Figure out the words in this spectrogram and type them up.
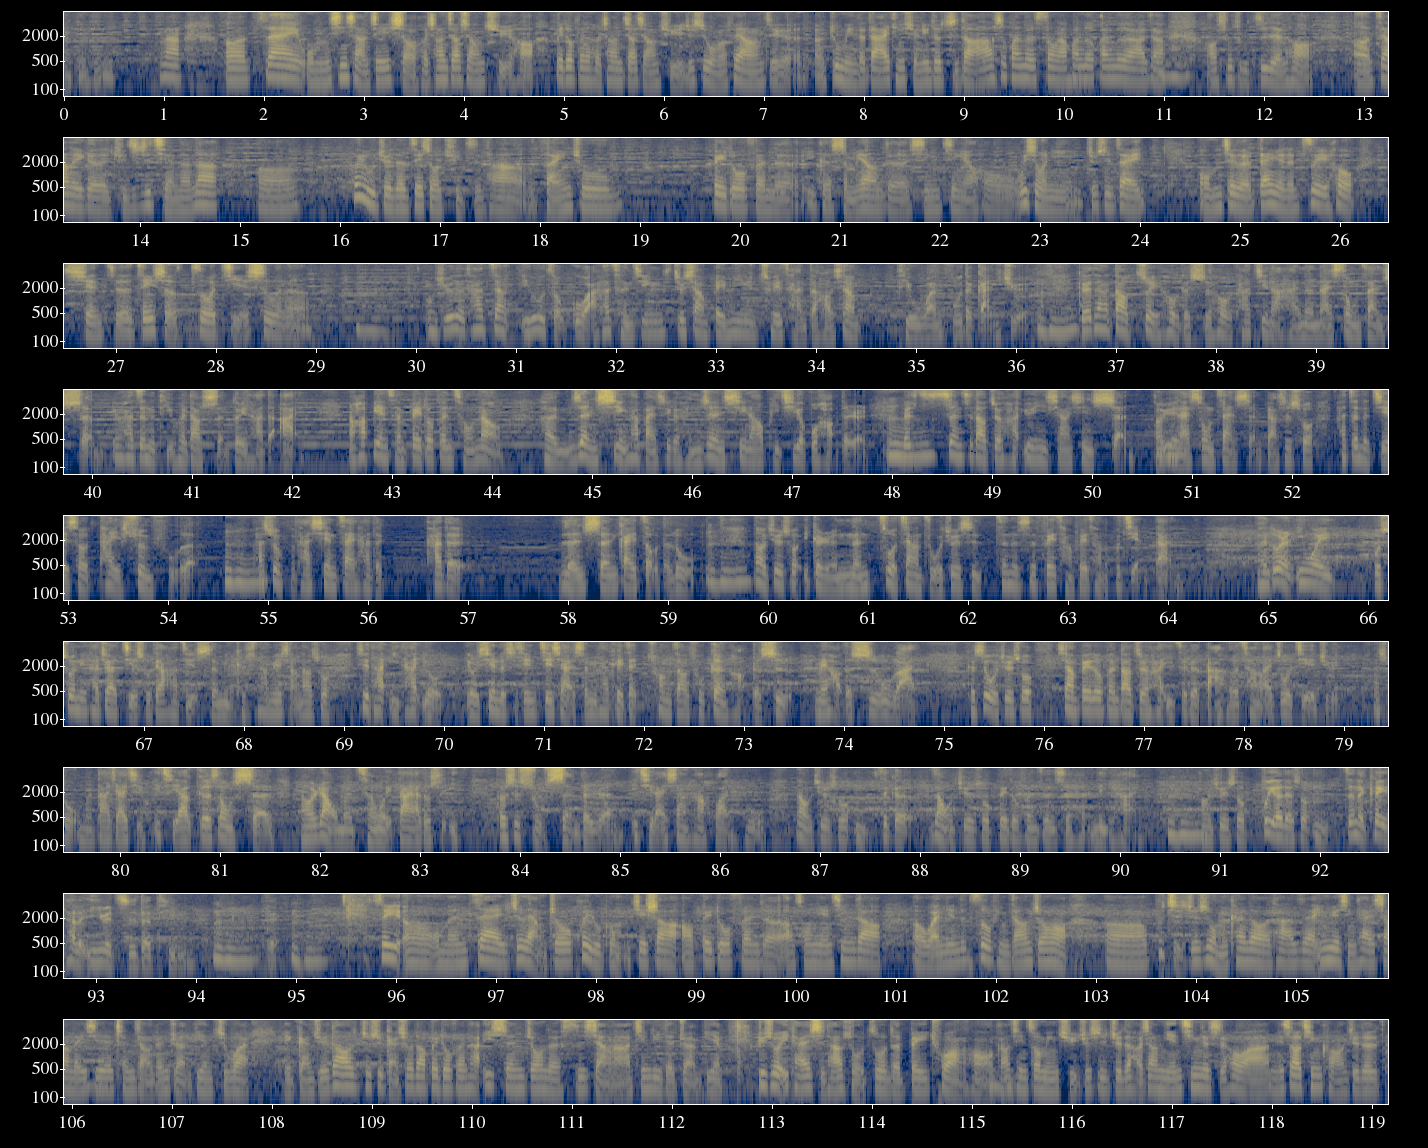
那呃，在我们欣赏这一首合唱交响曲哈，贝多芬的合唱交响曲，也就是我们非常这个呃著名的，大家一听旋律都知道啊，是欢乐颂啊，欢乐欢乐啊这样，哦，属主之人哈，呃这样的一个曲子之前呢，那呃，慧如觉得这首曲子它反映出。贝多芬的一个什么样的心境？然后为什么你就是在我们这个单元的最后选择这一首做结束呢？嗯，我觉得他这样一路走过啊，他曾经就像被命运摧残的，好像体无完肤的感觉。嗯哼。可是他到最后的时候，他竟然还能来送赞神，因为他真的体会到神对他的爱，然后他变成贝多芬从那种。很任性，他本来是一个很任性，然后脾气又不好的人。嗯，甚至到最后，他愿意相信神，然后愿意来颂赞神，表示说他真的接受，他也顺服了。嗯，他顺服他现在他的他的人生该走的路。嗯哼，那我就是说，一个人能做这样子，我觉得是真的是非常非常的不简单。很多人因为。不顺利，他就要结束掉他自己的生命。可是他没有想到说，其实他以他有有限的时间，接下来的生命，他可以再创造出更好的事、美好的事物来。可是我觉得说，像贝多芬到最后，他以这个大合唱来做结局。他说：“我们大家一起一起要歌颂神，然后让我们成为大家都是一都是属神的人，一起来向他欢呼。”那我就是说，嗯，这个让我觉得说，贝多芬真的是很厉害。然后就是说，不由得说，嗯，真的可以，他的音乐值得听。嗯哼，对，嗯哼。所以，呃，我们在这两周，慧茹给我们介绍啊，贝多芬的呃，从年轻到呃晚年的作品当中哦，呃，不止就是我们看到了他在音乐形态上的一些成长跟转变之外，也感觉到就是感受到贝多芬他一生中的思想啊经历的转变。比如说一开始他所做的悲怆哈钢琴奏鸣曲，就是觉得好像年轻的时候啊，年少轻狂，觉得。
